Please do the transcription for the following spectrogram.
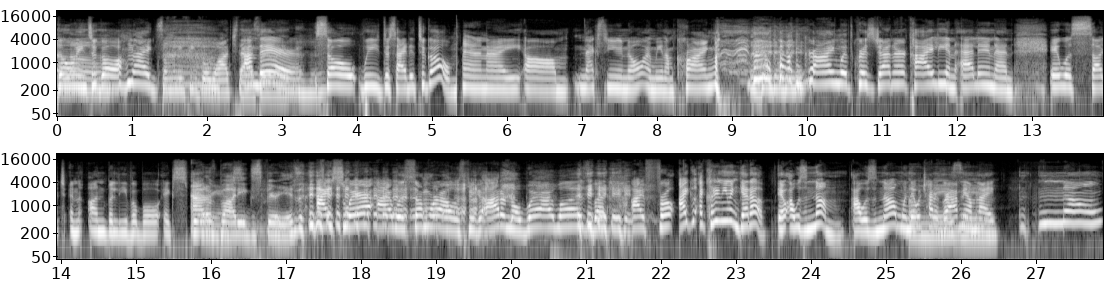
going to go? I'm like, So many people watch that. I'm so there. like, mhm. So we decided to go. And I um next thing you know, I mean I'm crying. I'm crying with Chris Jenner, Kylie and Ellen and it was such an unbelievable experience. Out of body experience. I swear I was somewhere else because I don't know where I was, but I fro- I, I couldn't even get up. I was numb. I was numb when they would try to grab me. I'm like, Amazing. "N- no.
